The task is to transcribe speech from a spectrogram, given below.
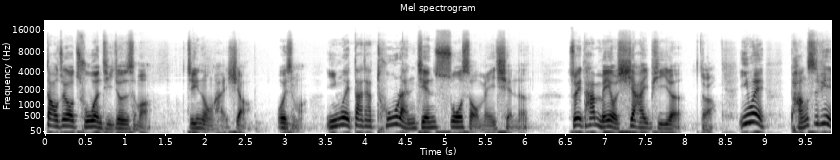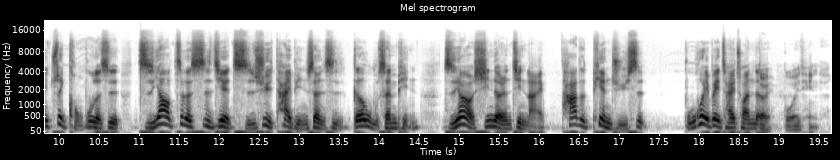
到最后出问题就是什么？金融海啸。为什么？因为大家突然间缩手没钱了，所以他没有下一批了。对啊，因为庞氏骗局最恐怖的是，只要这个世界持续太平盛世、歌舞升平，只要有新的人进来，他的骗局是不会被拆穿的。对，不会停的。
